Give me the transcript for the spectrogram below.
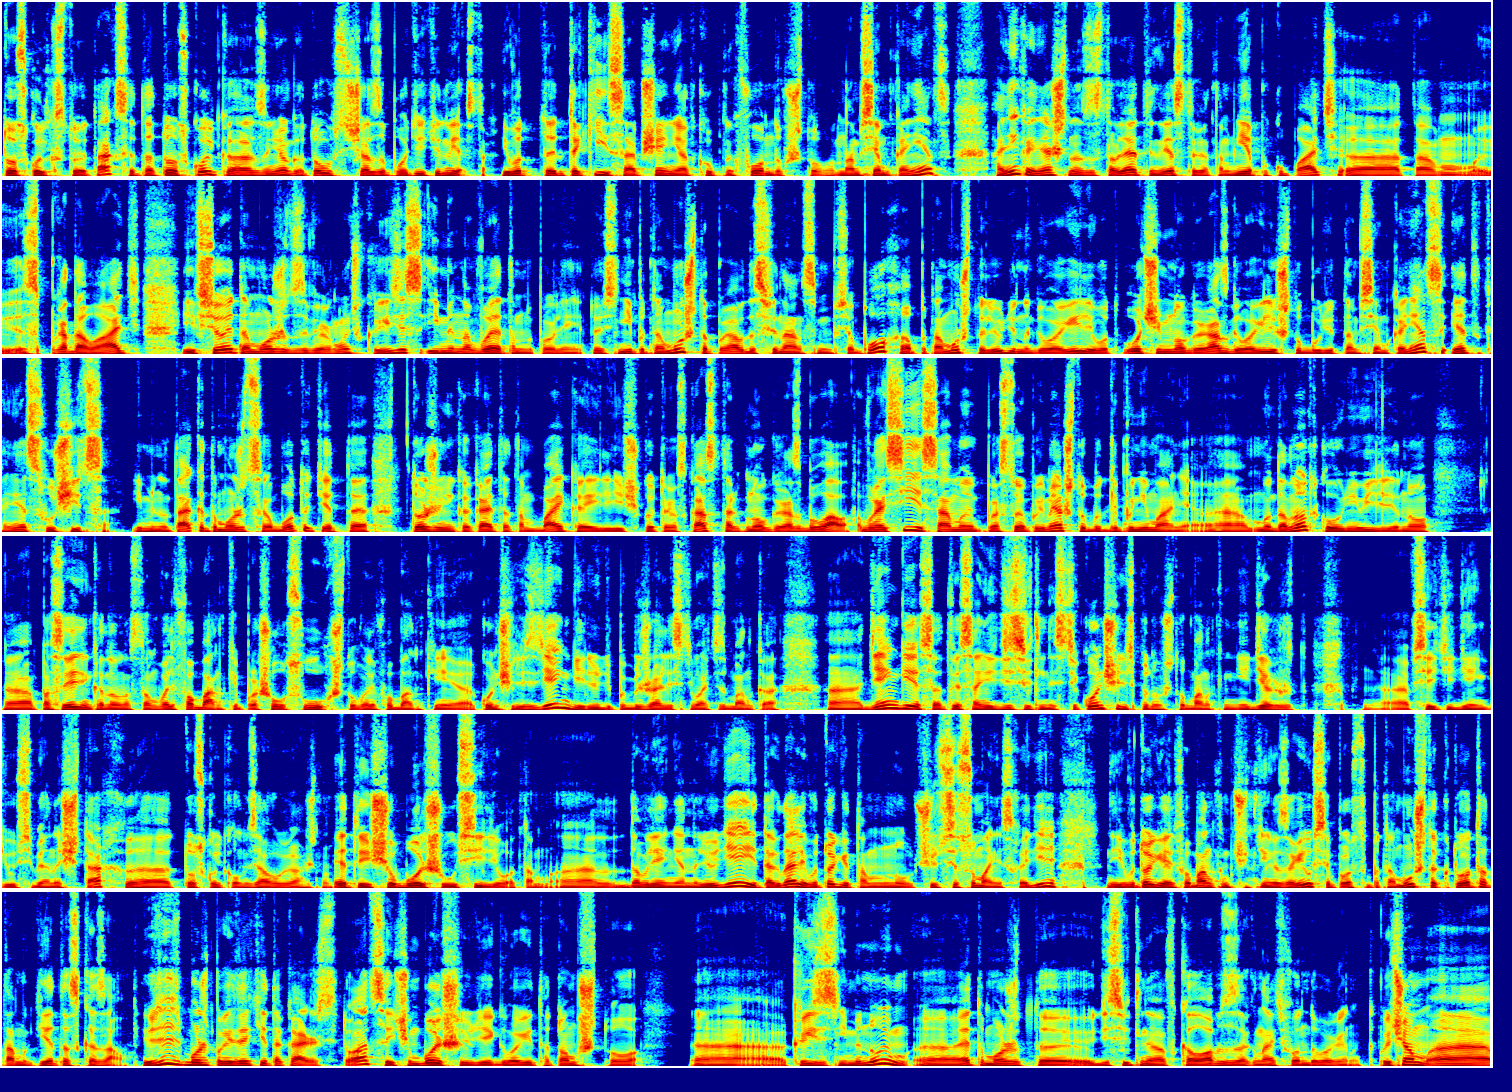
то, сколько стоит акция, это то, сколько за нее готов сейчас заплатить инвестор. И вот такие сообщения от крупных фондов, что нам всем конец, они, конечно, заставляют инвестора там не покупать, там продавать, и все это может завернуть в кризис именно в этом направлении. То есть не потому, что, правда, с финансами все плохо, а потому, что люди наговорили, вот очень много раз говорили, что будет там всем конец, и этот конец случится. Именно так это может сработать, это тоже не какая-то там байка или еще какой-то рассказ, так много раз бывало. В России самый простой пример, чтобы для понимания, э, мы давно такого не видели, но Э, последний, когда у нас там в Альфа-банке прошел слух, что в Альфа-банке кончились деньги, люди побежали снимать из банка э, деньги, соответственно, они в действительности кончились, потому что банк не держит э, все эти деньги у себя на счетах, то, сколько он взял у граждан. Это еще больше усилило там давление на людей и так далее. В итоге там, ну, чуть все с ума не сходили, и в итоге Альфа-банком чуть не разорился просто потому, что кто-то там где-то сказал. И здесь может произойти такая же ситуация, и чем больше людей говорит о том, что Э, кризис неминуем, э, это может э, действительно в коллапс загнать фондовый рынок. Причем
